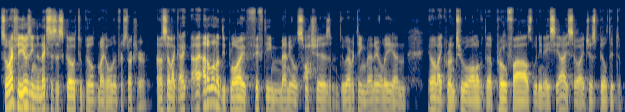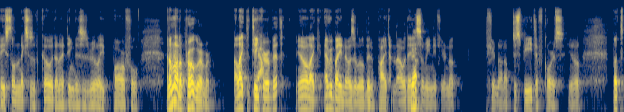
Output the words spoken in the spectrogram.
So I'm actually using the Nexus as code to build my whole infrastructure. And I said, like, I, I don't want to deploy 50 manual switches and do everything manually and, you know, like run through all of the profiles within ACI. So I just built it based on Nexus as code. And I think this is really powerful. And I'm not a programmer. I like to tinker yeah. a bit. You know, like everybody knows a little bit of Python nowadays. I mean, if you're not if you're not up to speed, of course, you know. But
